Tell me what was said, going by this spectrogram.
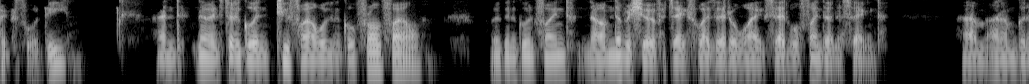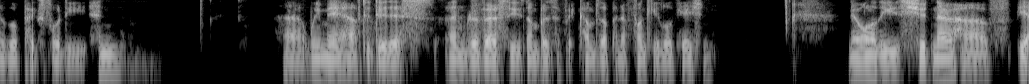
Pix4D. And now instead of going to File, we're going to go from File. We're going to go and find, now I'm never sure if it's XYZ or YXZ. We'll find out in a second. Um, and I'm going to go Pix4D in. Uh, we may have to do this and reverse these numbers if it comes up in a funky location. Now all of these should now have, yeah,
